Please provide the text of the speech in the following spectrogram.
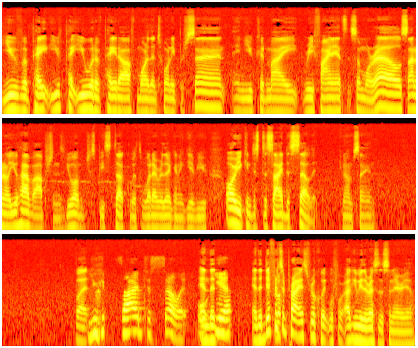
you've a paid you've paid you would have paid off more than twenty percent, and you could might refinance it somewhere else. I don't know. You'll have options. You won't just be stuck with whatever they're going to give you, or you can just decide to sell it. You know what I'm saying? But you can decide to sell it. And the- yeah, and the difference in price, real quick, before I'll give you the rest of the scenario.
